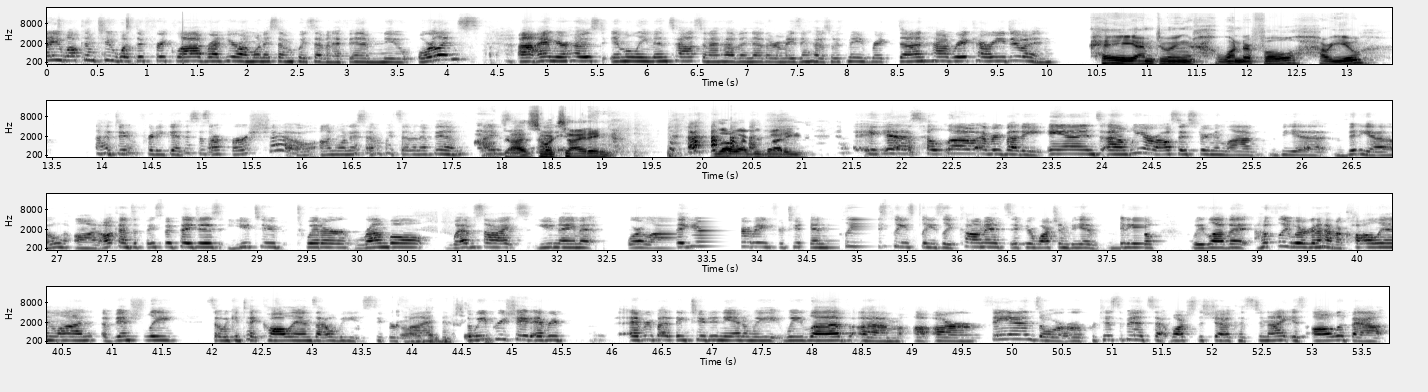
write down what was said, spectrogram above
Everybody. Welcome to What the Frick Live right here on 107.7 FM New Orleans. Uh, I am your host, Emily Minshouse, and I have another amazing host with me, Rick Dunn. How, Rick, how are you doing? Hey, I'm doing wonderful. How are you? I'm doing pretty good. This is our first show on 107.7 FM. Oh, God, so, so exciting. Hello, everybody. Yes, hello everybody. And uh, we are also streaming live via video on all kinds of Facebook pages, YouTube, Twitter, Rumble, websites, you name it. We're live. Thank you everybody for tuning in. Please, please, please leave comments if you're watching via video. We love it. Hopefully, we're going to have a call in line eventually so we can take call ins. That will be super God, fun. So we appreciate every everybody tuning in and we we love um, our fans or, or participants that watch the show because tonight is all about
